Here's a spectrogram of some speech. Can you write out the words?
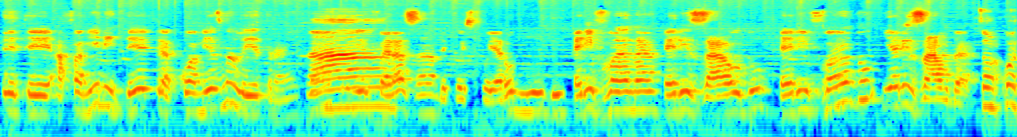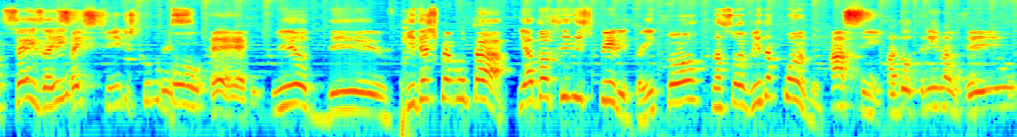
ter a família inteira com a mesma letra. Então, ah. primeiro foi Erazan, depois foi Aronildo, Erivana, Erisaldo, Erivando e Erisalda. São quantos? Seis aí? Seis filhos, tudo Seis. com é, Meu Deus. E deixa eu perguntar, e a doutrina espírita entrou na sua vida quando? Ah, sim. A doutrina veio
